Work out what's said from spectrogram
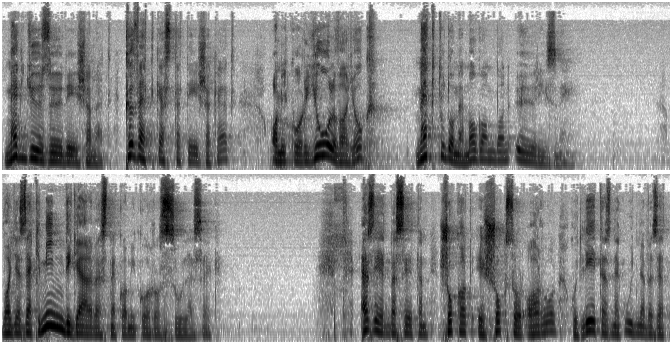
meggyőződésemet, következtetéseket, amikor jól vagyok, meg tudom-e magamban őrizni? Vagy ezek mindig elvesznek, amikor rosszul leszek? Ezért beszéltem sokat és sokszor arról, hogy léteznek úgynevezett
